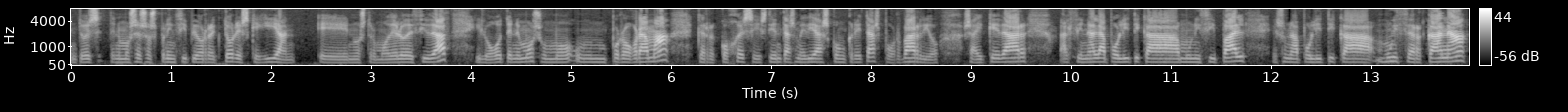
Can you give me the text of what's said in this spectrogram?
entonces, tenemos esos principios rectores que guían eh, nuestro modelo de ciudad y luego tenemos un, un, programa que recoge 600 medidas concretas por barrio. O sea, hay que dar, al final la política municipal es una política muy cercana,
